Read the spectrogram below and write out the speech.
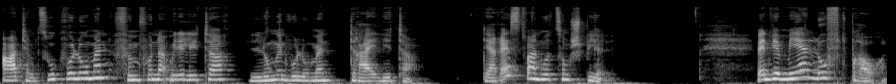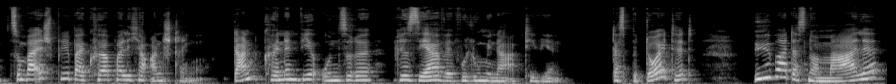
Atemzugvolumen 500 Milliliter, Lungenvolumen 3 Liter. Der Rest war nur zum Spielen. Wenn wir mehr Luft brauchen, zum Beispiel bei körperlicher Anstrengung, dann können wir unsere Reservevolumina aktivieren. Das bedeutet, über das normale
